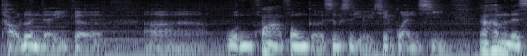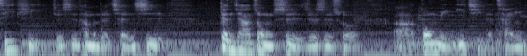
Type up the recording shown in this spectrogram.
讨论的一个呃文化风格，是不是有一些关系？那他们的 city 就是他们的城市更加重视，就是说啊公民一起的参与。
